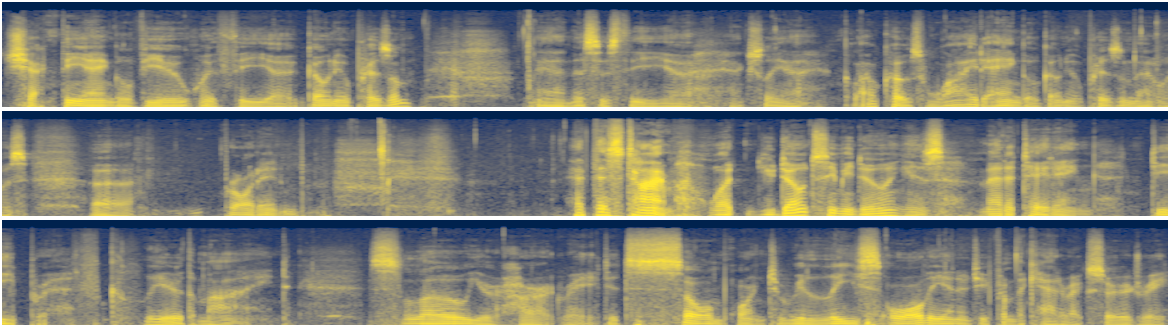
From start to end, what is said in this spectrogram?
check the angle view with the uh, gonio prism. And this is the uh, actually a Glaukos wide angle gonio prism that was uh, brought in. At this time, what you don't see me doing is meditating. Deep breath, clear the mind, slow your heart rate. It's so important to release all the energy from the cataract surgery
